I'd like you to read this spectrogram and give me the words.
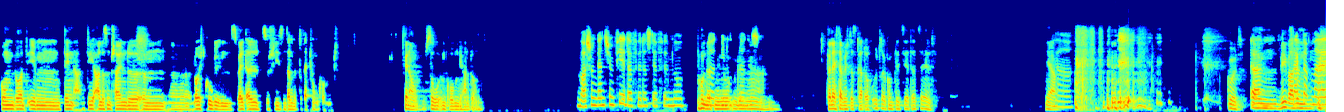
um dort eben den, die alles entscheidende ähm, äh, Leuchtkugel ins Weltall zu schießen, damit Rettung kommt. Genau, so im Groben die Handlung. War schon ganz schön viel dafür, dass der Film nur 100 100 Minuten, Minuten lang ist. ja. Vielleicht habe ich das gerade auch ultra kompliziert erzählt. Ja. ja. Gut. Ähm, wie war Sag denn doch mal,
